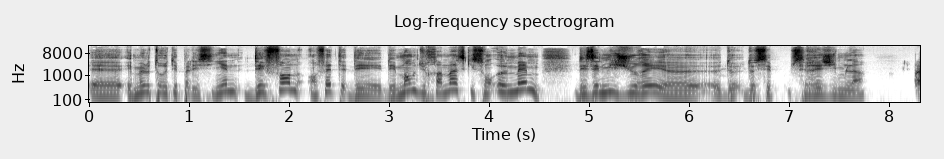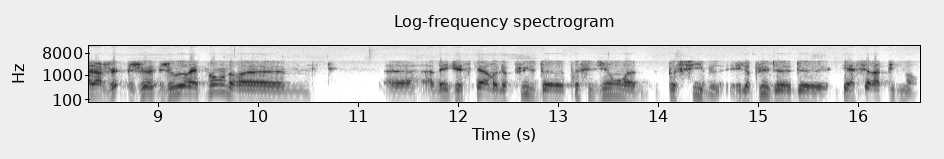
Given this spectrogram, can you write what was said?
et même l'autorité palestinienne défendent en fait des, des membres du Hamas qui sont eux-mêmes des ennemis jurés de, de ces, ces régimes-là? Alors, je, je, je vais vous répondre euh, euh, avec, j'espère, le plus de précision euh, possible et le plus et assez rapidement.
